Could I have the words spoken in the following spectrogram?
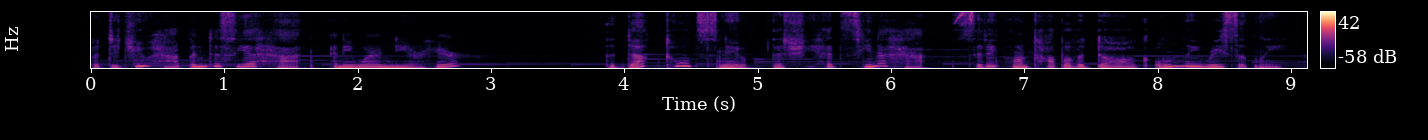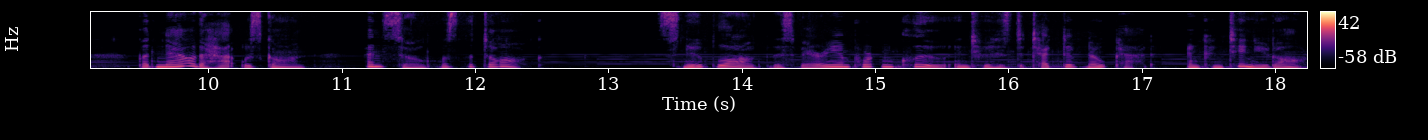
but did you happen to see a hat anywhere near here? The duck told Snoop that she had seen a hat sitting on top of a dog only recently, but now the hat was gone, and so was the dog. Snoop logged this very important clue into his detective notepad and continued on.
